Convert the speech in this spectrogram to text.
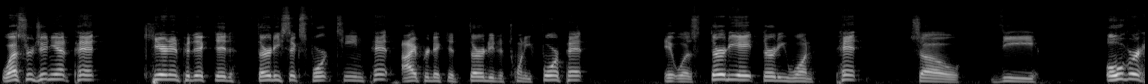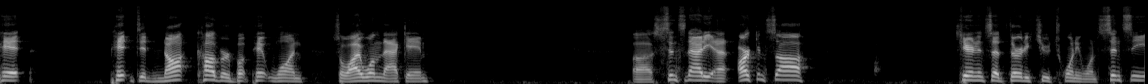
West Virginia at Pitt. Kieran predicted 36 14 Pitt. I predicted 30 to 24 Pitt. It was 38 31 Pitt. So the over hit, Pitt did not cover, but Pitt won. So I won that game. Uh, Cincinnati at Arkansas. Kieran said 32 21 Cincy.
